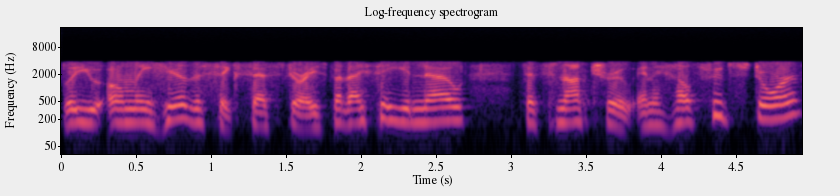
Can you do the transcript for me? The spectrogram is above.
well, you only hear the success stories," but I say, you know, that's not true. In a health food store,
